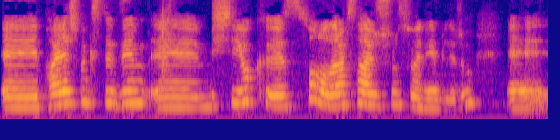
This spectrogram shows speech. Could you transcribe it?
E, paylaşmak istediğim e, bir şey yok. E, son olarak sadece şunu söyleyebilirim. E,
